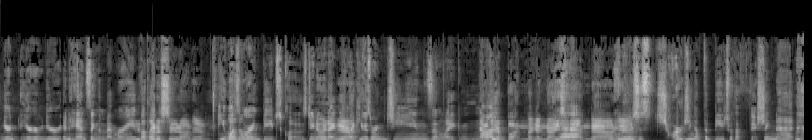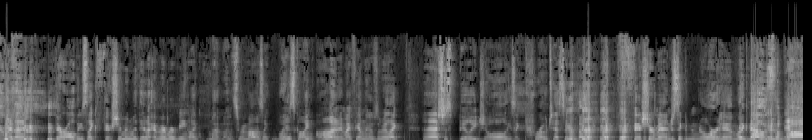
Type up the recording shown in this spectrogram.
you're you're you're enhancing the memory, You but put like a suit on him. he wasn't wearing beach clothes. Do you know what I mean? Yeah. Like he was wearing jeans and like not Probably a button, like a nice yeah. button down. And yeah. he was just charging up the beach with a fishing net. And then there were all these like fishermen with him. I remember being like, my, my, so my mom was like, "What is going on?" And my family was really like, ah, "It's just Billy Joel. He's like protesting with like fishermen. Just ignore him." Like that was the vibe.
